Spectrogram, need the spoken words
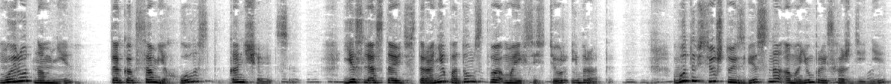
мой род на мне, так как сам я холост, кончается если оставить в стороне потомство моих сестер и брата. Вот и все, что известно о моем происхождении,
